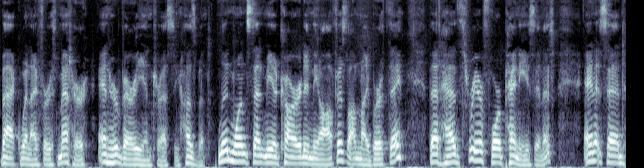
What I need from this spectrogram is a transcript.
back when I first met her and her very interesting husband. Lynn once sent me a card in the office on my birthday that had three or four pennies in it, and it said,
